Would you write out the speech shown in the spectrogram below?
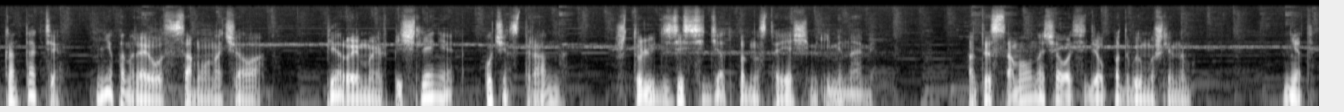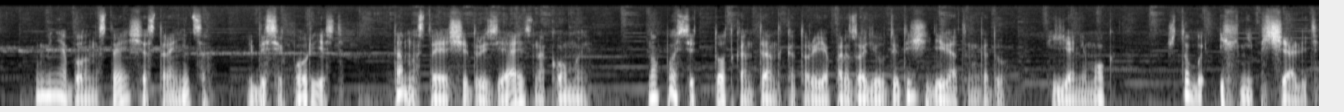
ВКонтакте мне понравилось с самого начала. Первое мое впечатление очень странно, что люди здесь сидят под настоящими именами. А ты с самого начала сидел под вымышленным? Нет, у меня была настоящая страница, и до сих пор есть. Там настоящие друзья и знакомые. Но постить тот контент, который я производил в 2009 году, я не мог, чтобы их не печалить.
